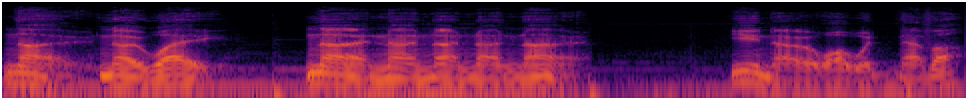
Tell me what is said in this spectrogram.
No, no way. No, no, no, no, no. You know I would never.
